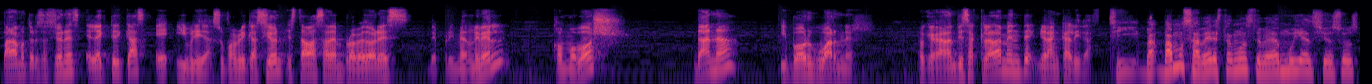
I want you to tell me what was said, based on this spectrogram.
para motorizaciones eléctricas e híbridas. Su fabricación está basada en proveedores de primer nivel, como Bosch, Dana y Borg Warner, lo que garantiza claramente gran calidad. Sí, va, vamos a ver, estamos de verdad muy ansiosos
